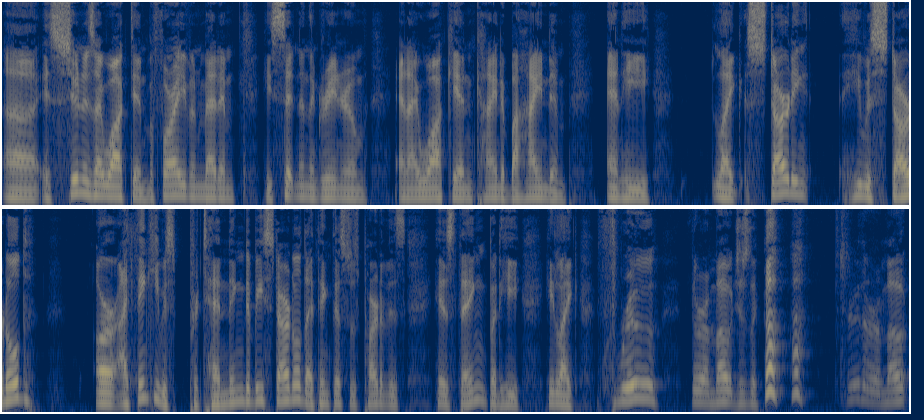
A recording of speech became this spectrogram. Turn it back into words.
uh, as soon as I walked in, before I even met him, he's sitting in the green room, and I walk in kind of behind him, and he, like, starting, he was startled, or I think he was pretending to be startled. I think this was part of his his thing, but he he like threw the remote, just like ah, ah, threw the remote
